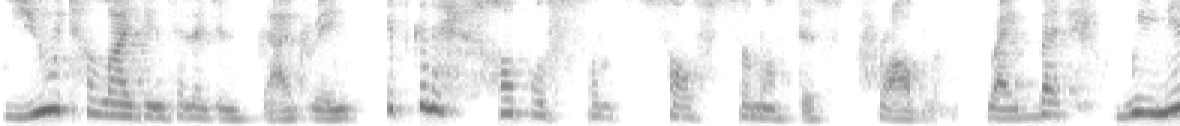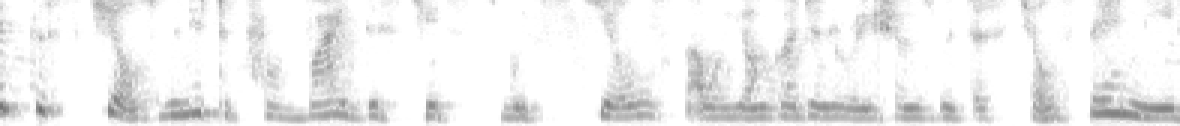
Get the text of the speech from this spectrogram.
utilize intelligence gathering, it's going to help us some, solve some of this problem, right? But we need the skills. We need to provide these kids with skills, our younger generations with the skills they need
